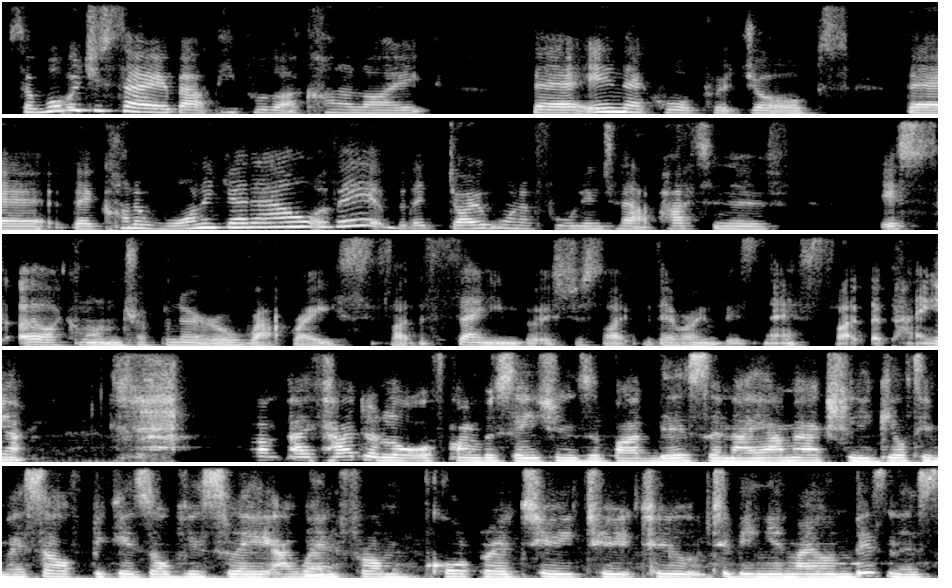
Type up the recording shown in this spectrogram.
so what would you say about people that are kind of like they're in their corporate jobs They're they kind of want to get out of it but they don't want to fall into that pattern of it's uh, like an entrepreneurial rat race it's like the same but it's just like with their own business like they're paying yeah. Um, I've had a lot of conversations about this, and I am actually guilty myself because obviously I went yeah. from corporate to, to to to being in my own business.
